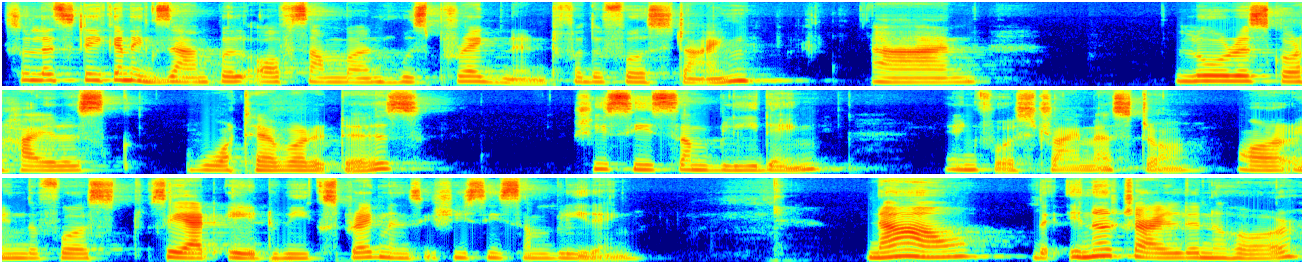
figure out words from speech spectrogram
So let's take an example of someone who's pregnant for the first time and low risk or high risk, whatever it is, she sees some bleeding in first trimester or in the first say at 8 weeks pregnancy she sees some bleeding. Now the inner child in her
